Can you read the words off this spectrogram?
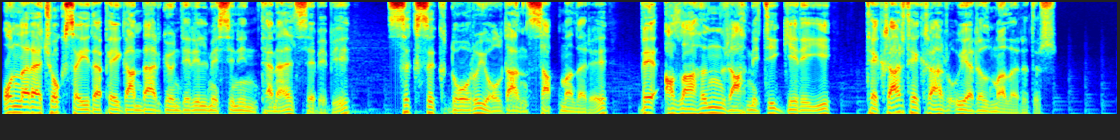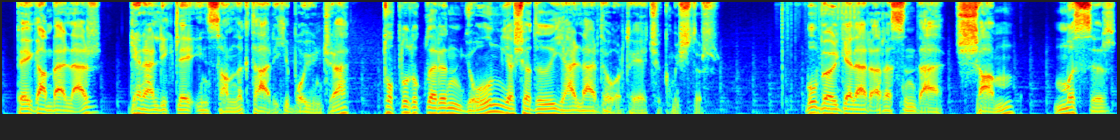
Onlara çok sayıda peygamber gönderilmesinin temel sebebi, sık sık doğru yoldan sapmaları ve Allah'ın rahmeti gereği tekrar tekrar uyarılmalarıdır. Peygamberler, genellikle insanlık tarihi boyunca toplulukların yoğun yaşadığı yerlerde ortaya çıkmıştır. Bu bölgeler arasında Şam, Mısır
